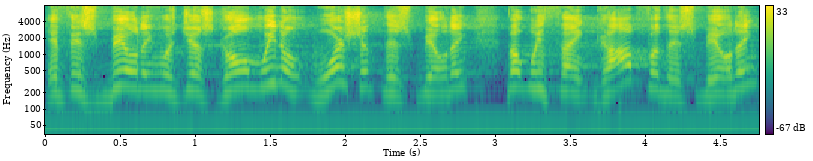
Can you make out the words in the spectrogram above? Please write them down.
if this building was just gone? We don't worship this building, but we thank God for this building.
